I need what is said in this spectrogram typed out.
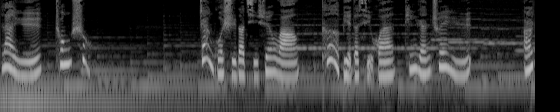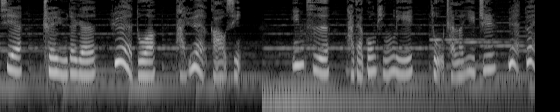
滥竽充数。战国时的齐宣王特别的喜欢听人吹竽，而且吹竽的人越多，他越高兴。因此，他在宫廷里组成了一支乐队。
